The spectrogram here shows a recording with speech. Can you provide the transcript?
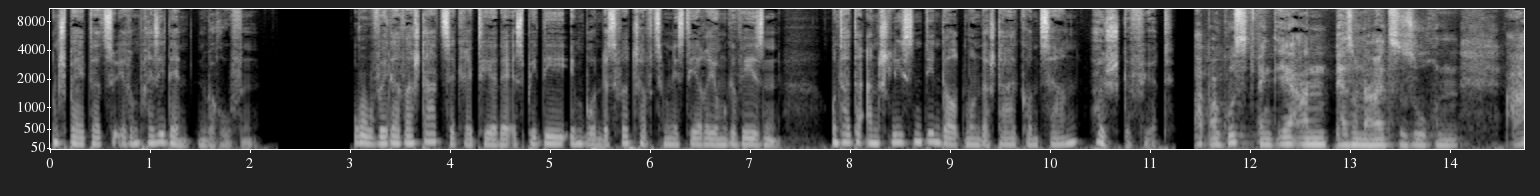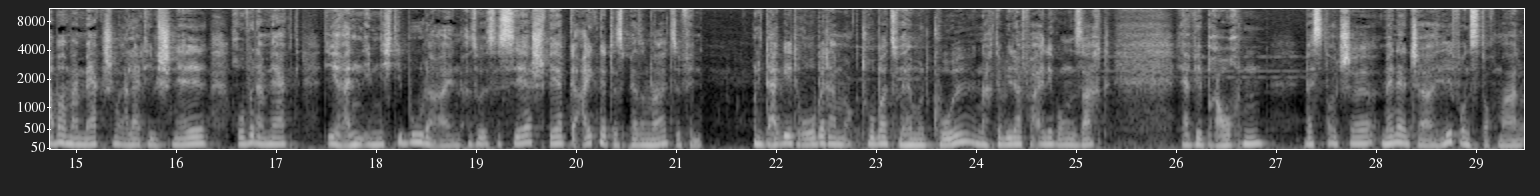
und später zu ihrem Präsidenten berufen. Rohwedder war Staatssekretär der SPD im Bundeswirtschaftsministerium gewesen und hatte anschließend den Dortmunder Stahlkonzern Hösch geführt. Ab August fängt er an, Personal zu suchen. Aber man merkt schon relativ schnell, Rohwedder merkt, die rennen ihm nicht die Bude ein. Also es ist sehr schwer, geeignetes Personal zu finden. Und da geht Rohwedder im Oktober zu Helmut Kohl nach der Wiedervereinigung und sagt, ja, wir brauchen westdeutsche Manager, hilf uns doch mal.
